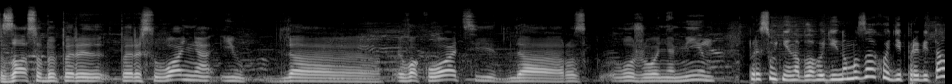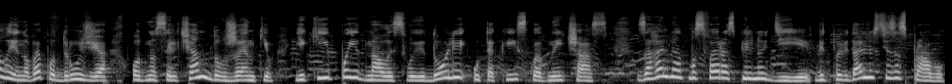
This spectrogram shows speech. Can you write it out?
засоби пере- пересування і для евакуації, для розложування мін. Присутні на благодійному заході привітали і нове подружжя односельчан Довженків, які поєднали свої долі у такий складний час. Загальна атмосфера спільнодії, відповідальності за справу,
